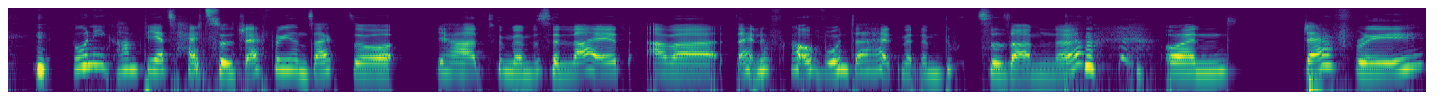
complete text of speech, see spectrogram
Toni kommt jetzt halt zu Jeffrey und sagt so, ja, tut mir ein bisschen leid, aber deine Frau wohnt da halt mit einem Dude zusammen, ne? und Jeffrey,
